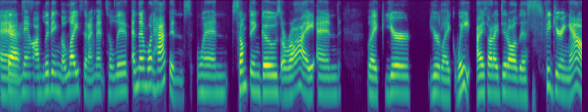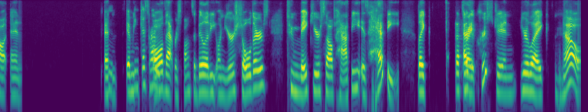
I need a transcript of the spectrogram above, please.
and yes. now I'm living the life that I meant to live. And then what happens when something goes awry and like you're you're like, "Wait, I thought I did all this figuring out and and I mean, just right. all that responsibility on your shoulders to make yourself happy is heavy. Like, that's as right. a Christian, you're like, no,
